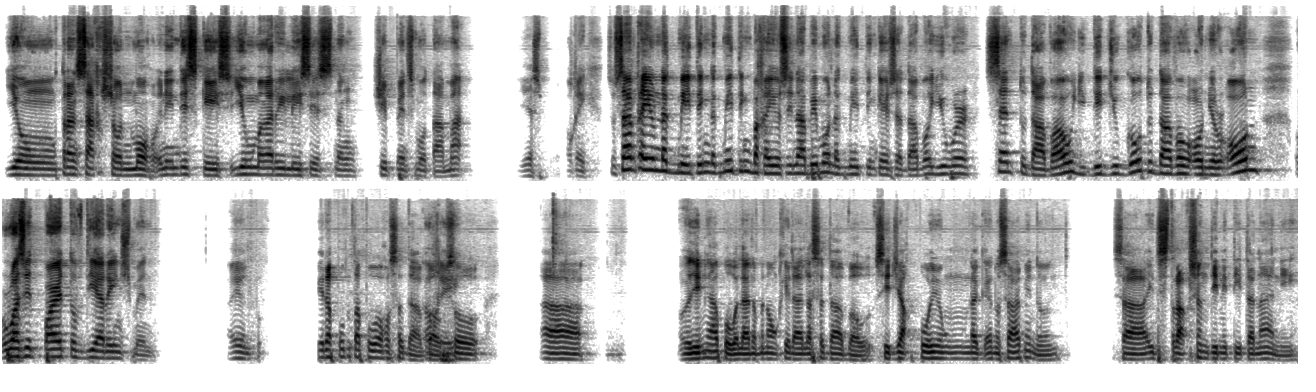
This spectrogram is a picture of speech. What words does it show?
yung transaction mo. And in this case, yung mga releases ng shipments mo, tama? Yes po. Okay. So saan kayo nag-meeting? Nag-meeting ba kayo? Sinabi mo nag-meeting kayo sa Davao. You were sent to Davao. Did you go to Davao on your own or was it part of the arrangement? Ayun po. Pinapunta po ako sa Davao. Okay. So, ah, uh, yun nga po, wala naman akong kilala sa Davao. Si Jack po yung nag-ano sa amin noon, sa instruction din ni Tita Nani.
